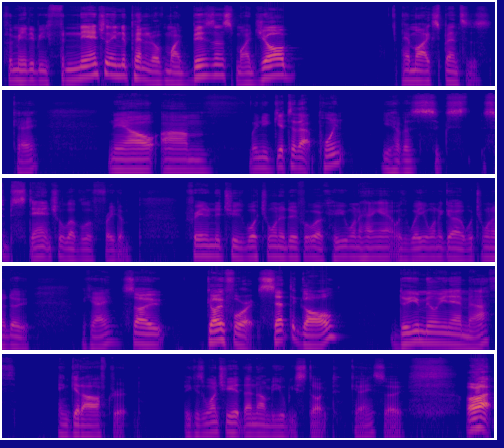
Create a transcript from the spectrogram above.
for me to be financially independent of my business, my job, and my expenses. Okay. Now, um, when you get to that point, you have a su- substantial level of freedom. Freedom to choose what you want to do for work, who you want to hang out with, where you want to go, what you want to do. Okay, so go for it. Set the goal, do your millionaire math, and get after it. Because once you hit that number, you'll be stoked. Okay, so all right,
